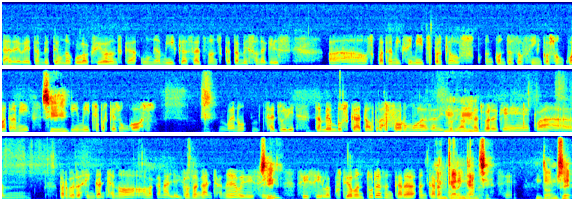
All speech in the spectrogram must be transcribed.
ADB també té una col·lecció doncs, que una mica, saps? Doncs que també són aquells uh, els quatre amics i mig, perquè els, en comptes dels cinco són quatre amics, Sí, i mig perquè és un gos. Bueno, saps? Vull dir, també hem buscat altres fórmules editorials, Mhm. saps? Perquè, clar, per veure si enganxen a, a la canalla. I els enganxen, eh? Vull dir, sí. Sí? Sí, sí, la qüestió d'aventures encara, encara Encara funciona. enganxa. Sí. Doncs eh,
